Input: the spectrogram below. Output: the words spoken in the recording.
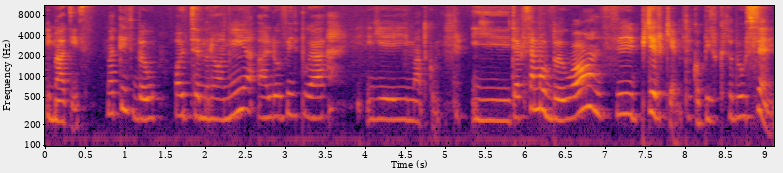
i Matis. Matis był ojcem Roni, a Lovis była jej matką. I tak samo było z Birkiem, tylko Birk to był syn.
